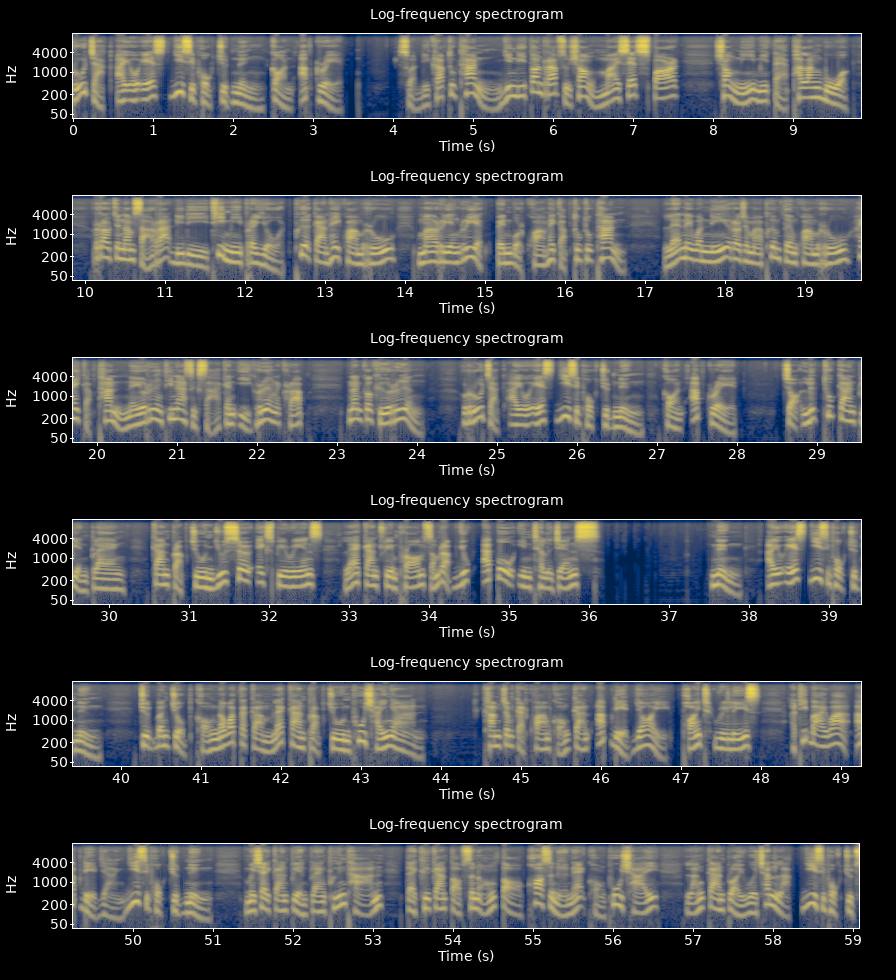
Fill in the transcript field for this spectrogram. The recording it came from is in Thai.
รู้จัก iOS 26.1 ก่อนอัปเกรด สวัสดีครับทุกท่าน ยินดีต้อนรับสู่ช่อง Mindset Spark ช่องนี้มีแต่พลังบวก เราจะนำสาระดีๆ ที่มีประโยชน์ เพื่อการให้ความรู้มาเรียงเรียกเป็นบทความให้กับทุกๆท่าน และในวันนี้เราจะมาเพิ่มเติมความรู้ให้กับท่านในเรื่องที่น่าศึกษากันอีกเรื่องนะครับ นั่นก็คือเรื่องรู้จัก iOS 26.1 ก่อนอัปเกรด เจาะลึกทุกการเปลี่ยนแปลง การปรับจูน user experience และการเตรียมพร้อมสำหรับยุค Apple Intelligence 1. iOS 26.1 จุดบรรจบของนวัตกรรมและการปรับจูนผู้ใช้งาน คำจำกัดความของการอัปเดตย่อย point release อธิบายว่าอัปเดตอย่าง 26.1 ไม่ใช่การเปลี่ยนแปลงพื้นฐาน แต่คือการตอบสนองต่อข้อเสนอแนะของผู้ใช้ หลังการปล่อยเวอร์ชั่นหลัก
